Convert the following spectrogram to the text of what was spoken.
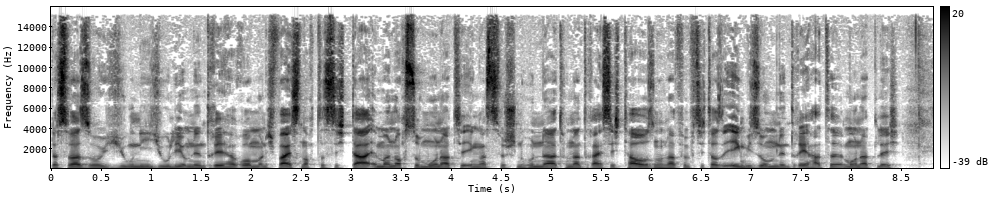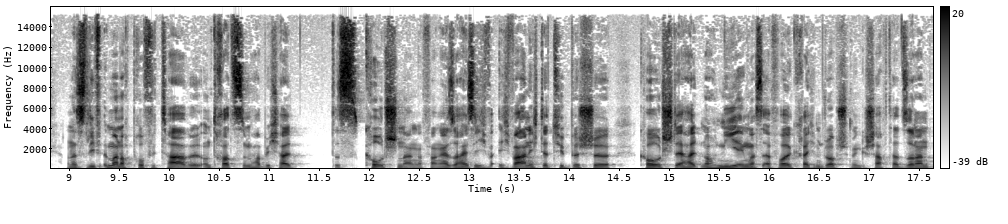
Das war so Juni, Juli um den Dreh herum und ich weiß noch, dass ich da immer noch so Monate irgendwas zwischen 100, 130.000, 150.000 irgendwie so um den Dreh hatte, monatlich. Und es lief immer noch profitabel und trotzdem habe ich halt das Coachen angefangen. Also heißt, ich, ich war nicht der typische Coach, der halt noch nie irgendwas erfolgreich im Dropshipping geschafft hat, sondern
